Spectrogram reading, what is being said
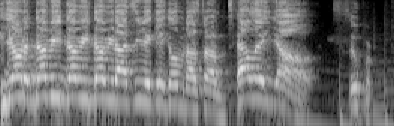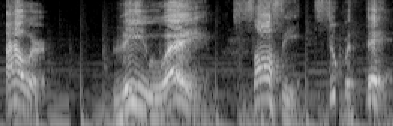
Go to www.cvmkglobal.store. I'm telling y'all, super power, the way, saucy, super thick,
